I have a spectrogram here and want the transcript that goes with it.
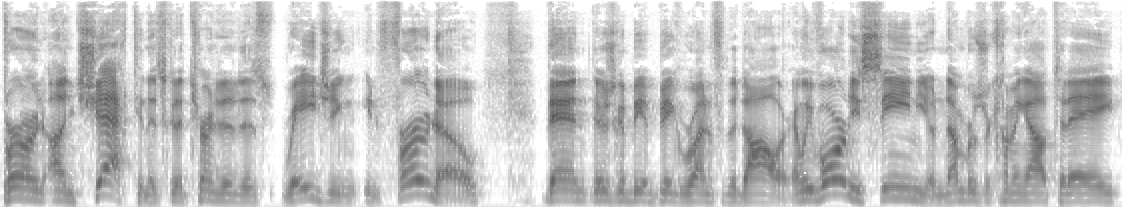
burn unchecked and it's going to turn into this raging inferno, then there's going to be a big run for the dollar. And we've already seen, you know, numbers are coming out today.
